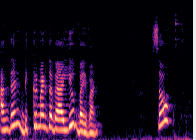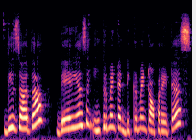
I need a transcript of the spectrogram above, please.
and then decrement the value by 1. So, these are the various increment and decrement operators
